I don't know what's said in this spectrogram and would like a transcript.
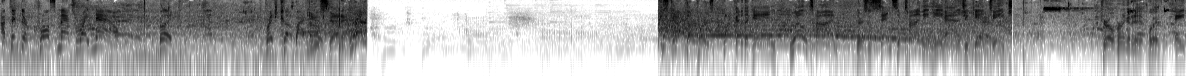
I think they're cross match right now, but great cut by You Hurd. said it. He's got the first bucket of the game. Well timed. There's a sense of timing he has you can't teach. Drew bringing it in with eight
